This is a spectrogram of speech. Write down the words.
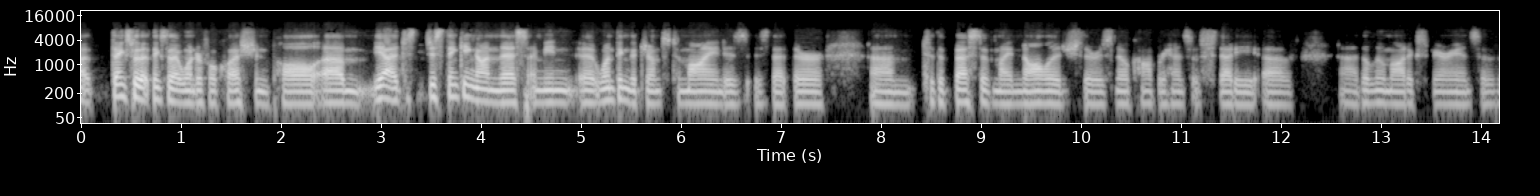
Uh, thanks for that. Thanks for that wonderful question, Paul. Um, yeah, just just thinking on this. I mean, uh, one thing that jumps to mind is is that there, um, to the best of my knowledge, there is no comprehensive study of uh, the Lumad experience of,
